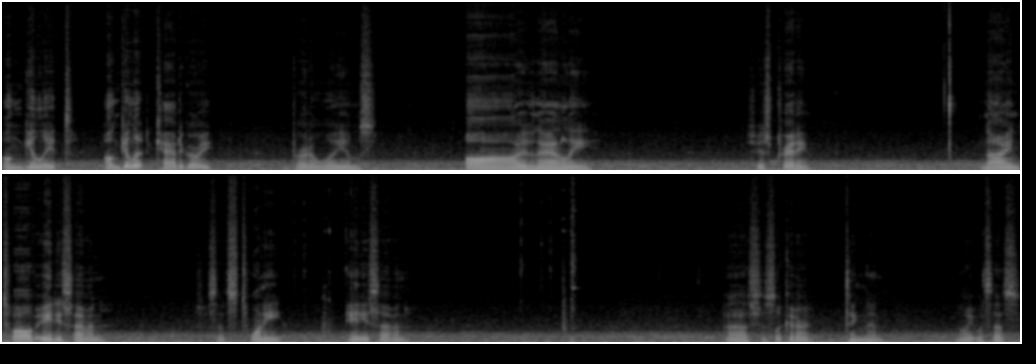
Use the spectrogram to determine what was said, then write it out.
Ungulate Ungulate category? Roberta Williams. Aw, there's Natali. She's pretty. 9, 12, 87. So that's 20, 87. Uh, let's just look at our thing then. Oh, wait, what's this?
